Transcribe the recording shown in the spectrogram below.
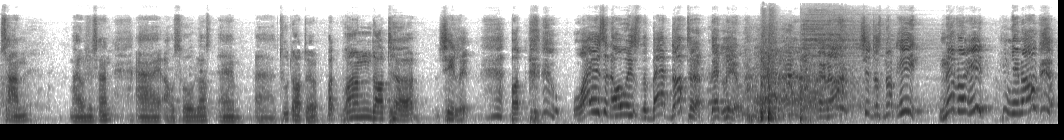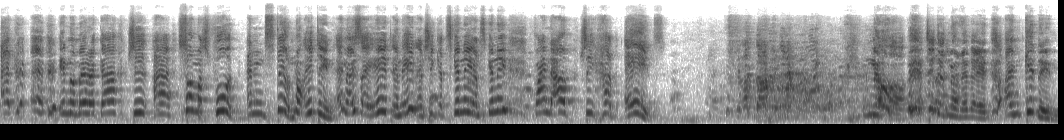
son, my only son. I also lost um, uh, two daughters, but one daughter, she lived. But why is it always the bad daughter that live? you know, she does not eat, never eat. You know, uh, in America, she uh, so much food and still not eating. And I say eat and eat, and she gets skinny and skinny. Find out she had AIDS. no, she did not have AIDS. I'm kidding.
